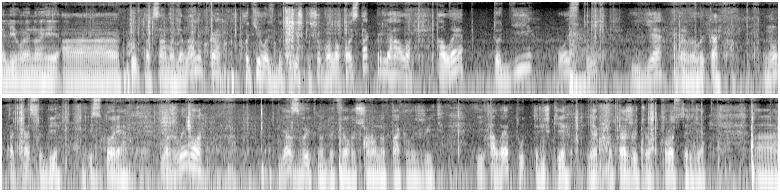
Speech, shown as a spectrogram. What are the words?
лівої ноги. А тут так само є наліпка. Хотілося б трішки, щоб воно ось так прилягало, але тоді ось тут є невелика, ну така собі історія. Можливо, я звикну до цього, що воно так лежить. І, але тут трішки, як то кажуть, простір є. А,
